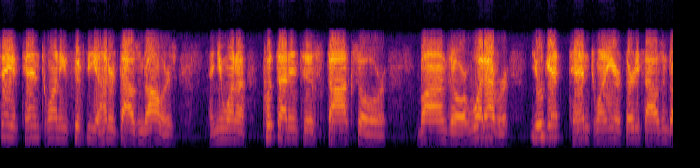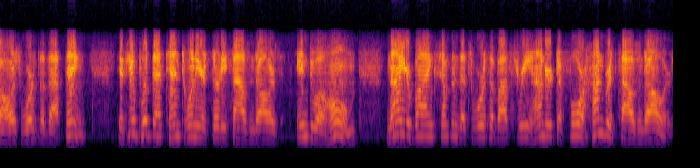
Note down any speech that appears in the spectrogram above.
save ten, twenty, fifty, a hundred thousand dollars, and you want to put that into stocks or bonds or whatever, you'll get ten, twenty, or thirty thousand dollars worth of that thing. If you put that ten, twenty, or thirty thousand dollars into a home, now you're buying something that's worth about three hundred to four hundred thousand dollars,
